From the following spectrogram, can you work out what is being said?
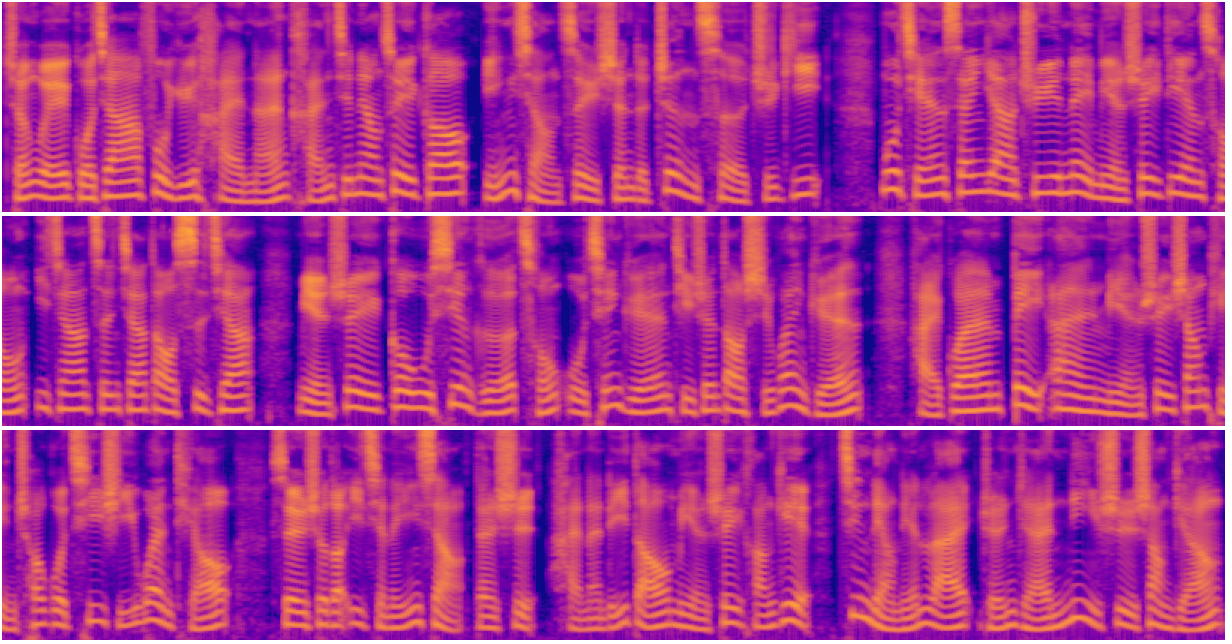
成为国家赋予海南含金量最高、影响最深的政策之一。目前，三亚区域内免税店从一家增加到四家，免税购物限额从五千元提升到十万元。海关备案免税商品超过七十一万条。虽然受到疫情的影响，但是海南离岛免税行业近两年来仍然逆势上扬。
